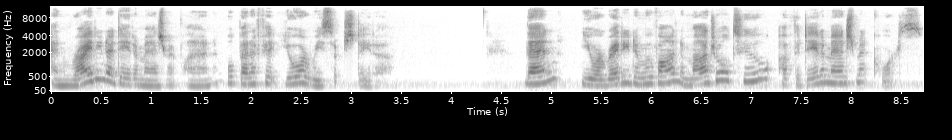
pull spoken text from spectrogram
and writing a data management plan will benefit your research data. Then you are ready to move on to Module 2 of the Data Management course.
